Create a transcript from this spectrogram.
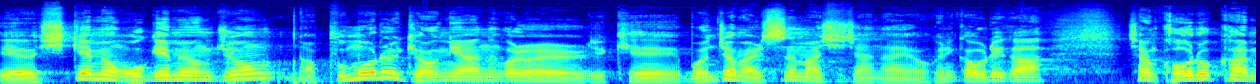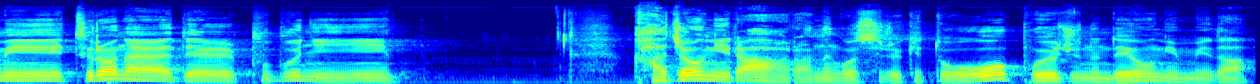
예, 십계명 5계명 중 어, 부모를 경외하는 걸 이렇게 먼저 말씀하시잖아요. 그러니까 우리가 참 거룩함이 드러나야 될 부분이 가정이라라는 것을 이렇게 또 보여주는 내용입니다.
